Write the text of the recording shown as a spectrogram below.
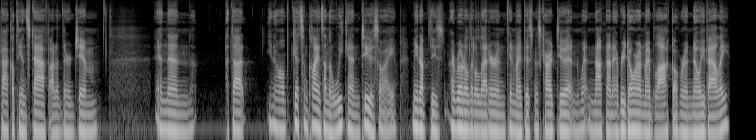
faculty and staff out of their gym, and then I thought, you know, I'll get some clients on the weekend too. So I made up these. I wrote a little letter and pinned my business card to it, and went and knocked on every door on my block over in Noe Valley.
